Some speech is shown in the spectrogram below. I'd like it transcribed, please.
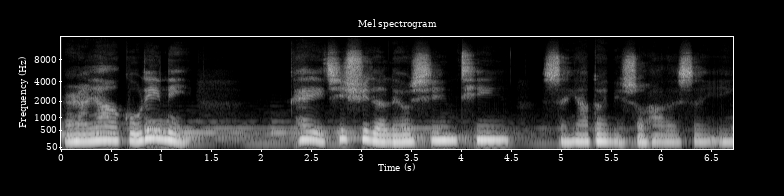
仍然要鼓励你，可以继续的留心听神要对你说话的声音。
